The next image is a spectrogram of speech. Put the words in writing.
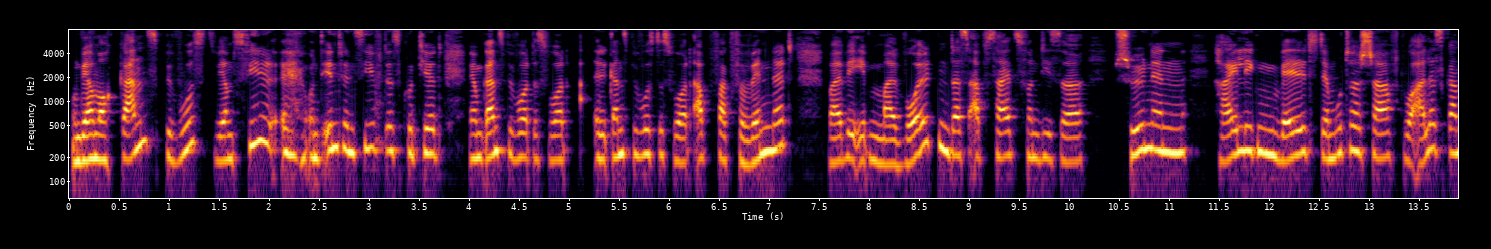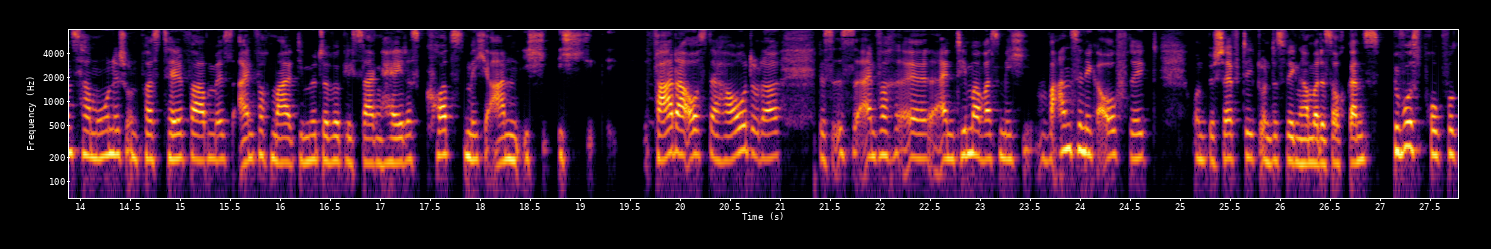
Und wir haben auch ganz bewusst, wir haben es viel und intensiv diskutiert, wir haben ganz das Wort, äh, ganz bewusst das Wort Abfuck verwendet, weil wir eben eben mal wollten, dass abseits von dieser schönen, heiligen Welt der Mutterschaft, wo alles ganz harmonisch und pastellfarben ist, einfach mal die Mütter wirklich sagen, hey, das kotzt mich an, ich, ich, fahr da aus der Haut oder das ist einfach äh, ein Thema, was mich wahnsinnig aufregt und beschäftigt und deswegen haben wir das auch ganz bewusst provo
